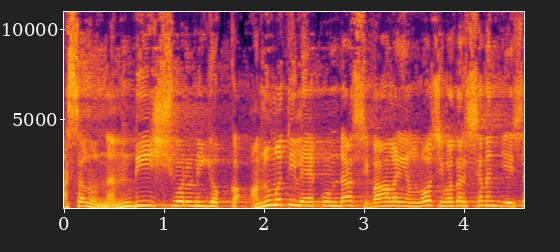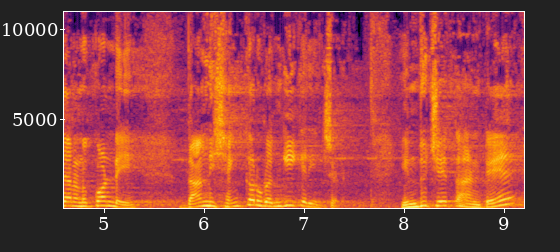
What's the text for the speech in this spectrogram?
అసలు నందీశ్వరుని యొక్క అనుమతి లేకుండా శివాలయంలో శివదర్శనం చేశారనుకోండి దాన్ని శంకరుడు అంగీకరించాడు. ఎందుచేత అంటే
